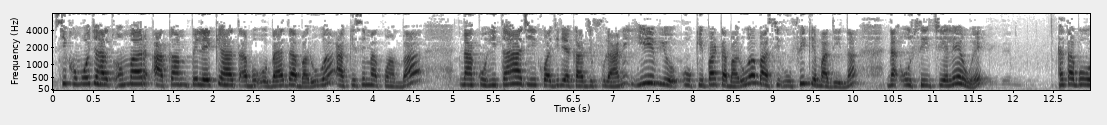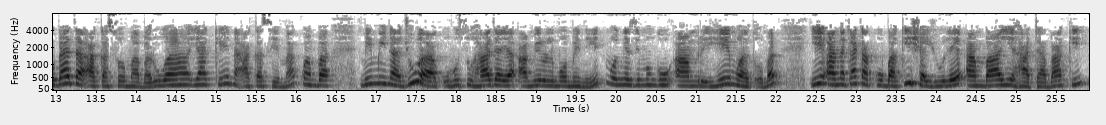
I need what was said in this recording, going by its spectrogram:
Siku moja hat umar akampelekea hat abu ubaida barua akisema kwamba na kuhitaji kwa ajili ya kazi fulani hivyo ukipata barua basi ufike madina na usichelewe hata abu akasoma barua yake na akasema kwamba mimi najua kuhusu haja ya amirulmuminin mwenyezi mungu amrihimu hat umar. Ye anataka kubakisha yule ambaye hatabaki.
